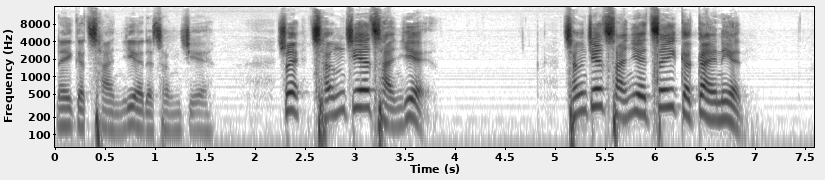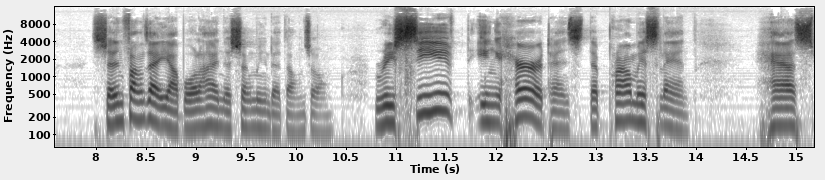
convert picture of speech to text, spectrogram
那个产业的承接，所以承接产业、承接产业这个概念，神放在亚伯拉罕的生命的当中。Received inheritance, the promised land has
